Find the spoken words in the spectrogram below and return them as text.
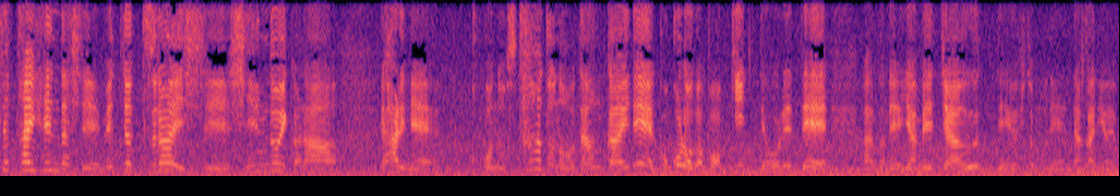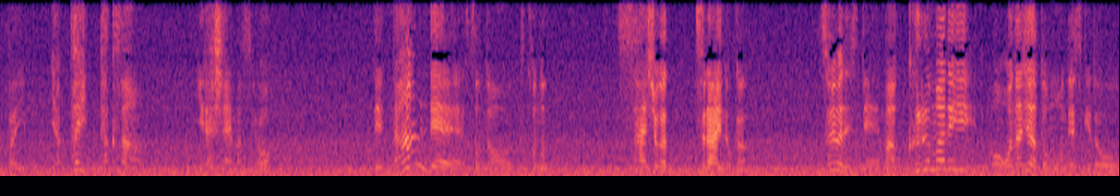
ちゃ大変だしめっちゃ辛いししんどいからやはりねここのスタートの段階で心がボキって折れてあのねやめちゃうっていう人もね中にはやっぱりやっぱりたくさんいらっしゃいますよ。でなんでそのこの最初が辛いのか。それはですね、まあ、車でも同じだと思うんですけど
